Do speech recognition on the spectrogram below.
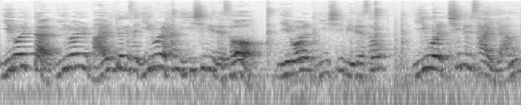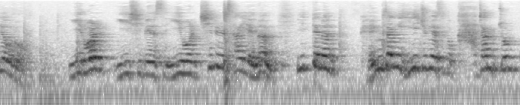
1월달, 1월 말경에서 1월 한 20일에서 1월 20일에서 2월 7일 사이 양력으로 1월 20일에서 2월 7일 사이에는 이때는 굉장히 이 중에서도 가장 좀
